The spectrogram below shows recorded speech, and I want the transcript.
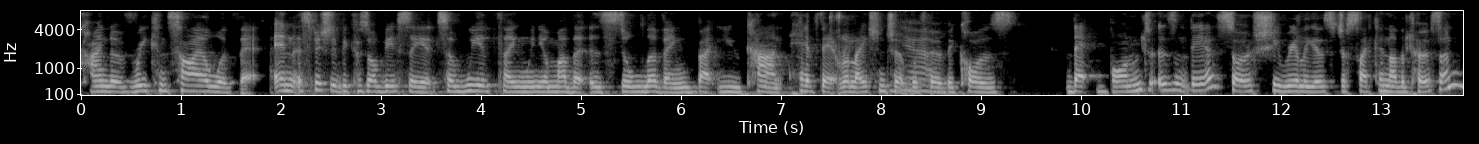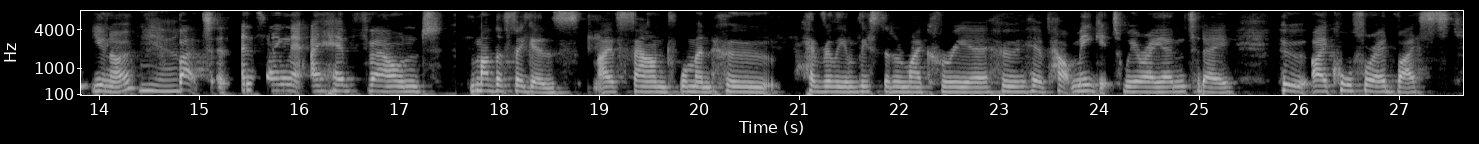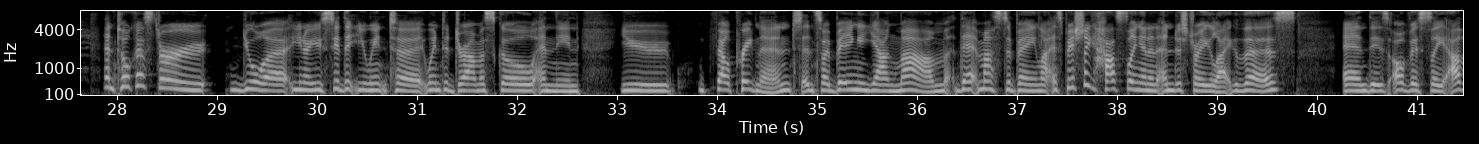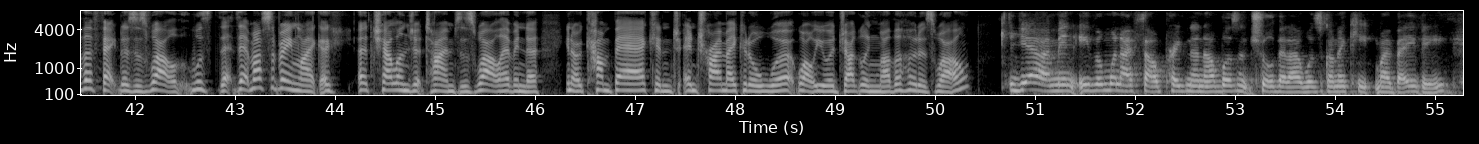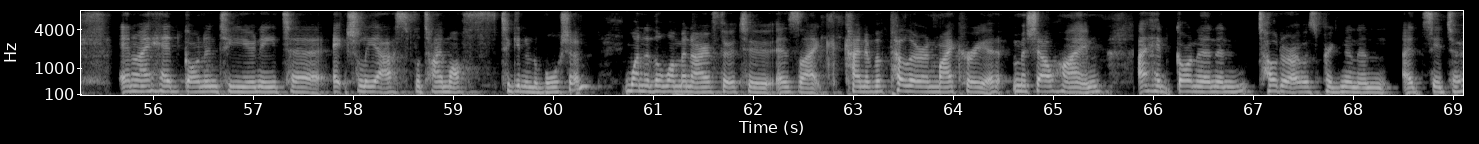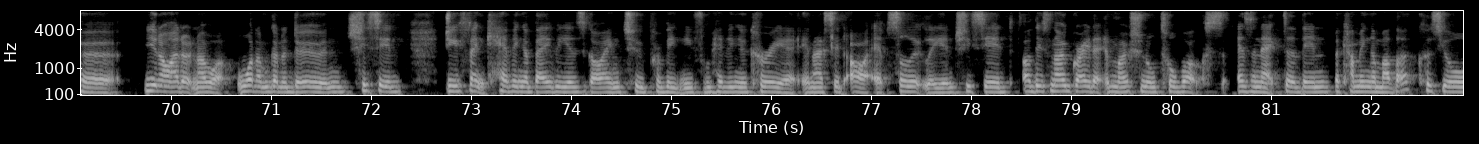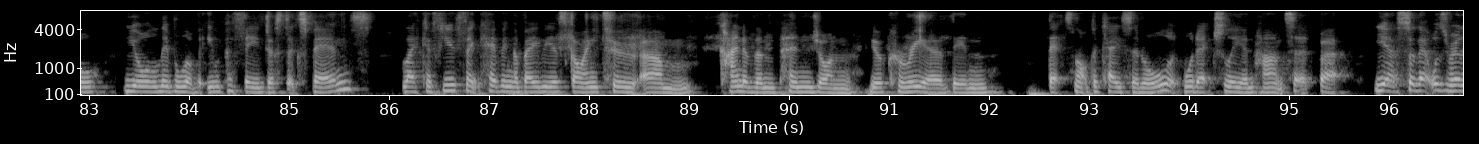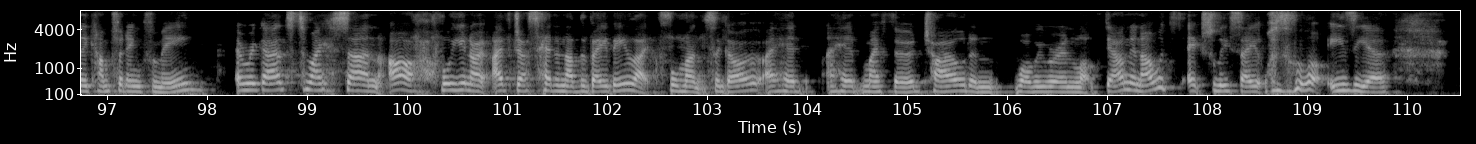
kind of reconcile with that. And especially because obviously it's a weird thing when your mother is still living, but you can't have that relationship yeah. with her because that bond isn't there. So she really is just like another person, you know? Yeah. But in saying that, I have found mother figures. I've found women who have really invested in my career, who have helped me get to where I am today, who I call for advice. And talk us through your, you know, you said that you went to went to drama school and then you fell pregnant and so being a young mum that must have been like especially hustling in an industry like this and there's obviously other factors as well was that that must have been like a, a challenge at times as well having to you know come back and and try make it all work while you were juggling motherhood as well yeah, I mean, even when I fell pregnant, I wasn't sure that I was going to keep my baby. And I had gone into uni to actually ask for time off to get an abortion one of the women I refer to as like kind of a pillar in my career, Michelle Hine. I had gone in and told her I was pregnant, and I'd said to her, you know, I don't know what, what I'm going to do. And she said, Do you think having a baby is going to prevent you from having a career? And I said, Oh, absolutely. And she said, Oh, there's no greater emotional toolbox as an actor than becoming a mother because your your level of empathy just expands. Like if you think having a baby is going to um, kind of impinge on your career, then that's not the case at all. It would actually enhance it. But yeah, so that was really comforting for me in regards to my son oh well you know i've just had another baby like four months ago. I had i had my third child and while we were in lockdown and i would actually say it was a lot easier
